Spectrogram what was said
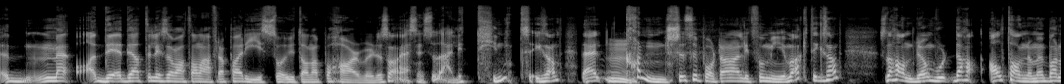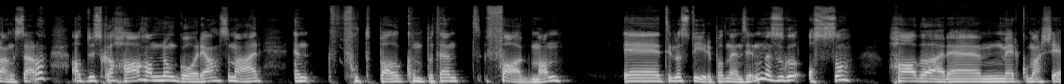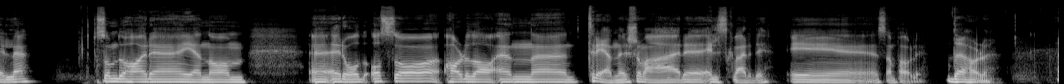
men det, det at, liksom, at han er fra Paris og utdanna på Harvard og sånn, jeg syns jo det er litt tynt. ikke sant? Det er, Mm. Kanskje supporterne har litt for mye makt. ikke sant? Så det handler om det, Alt handler om en balanse her. da, At du skal ha han Longoria, som er en fotballkompetent fagmann, eh, til å styre på den ene siden, men så skal du også ha det der, eh, mer kommersielle som du har eh, gjennom eh, råd. Og så har du da en eh, trener som er elskverdig i San Pauli. Det har du.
